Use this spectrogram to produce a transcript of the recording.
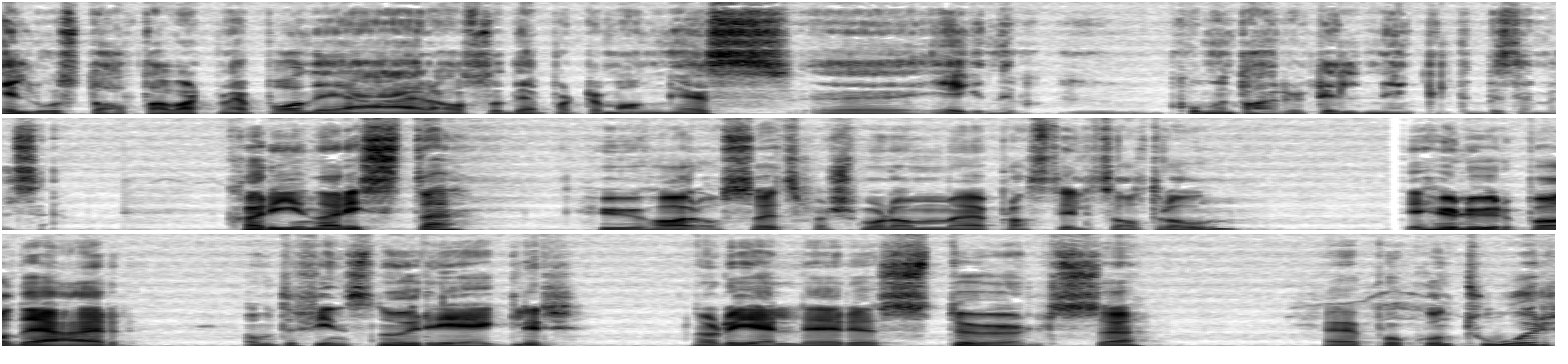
LO data har vært med på. Det er altså departementets eh, egne kommentarer til den enkelte bestemmelse. Karina Riste hun har også et spørsmål om eh, plasstillitsvalgtrollen. Det hun lurer på, det er om det finnes noen regler når det gjelder størrelse eh, på kontor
